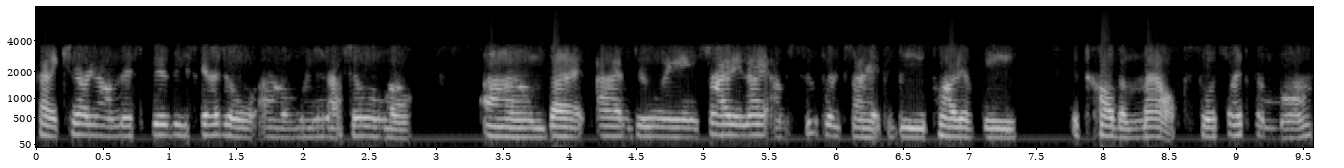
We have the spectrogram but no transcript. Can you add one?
kind of carry on this busy schedule um, when you're not feeling well. Um, but I'm doing Friday night. I'm super excited to be part of the. It's called the Mouth, so it's like the Moth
